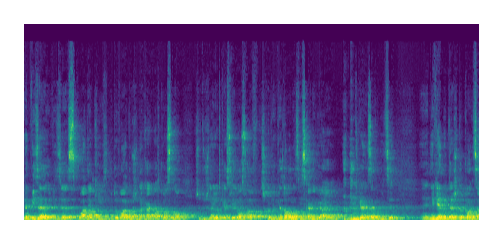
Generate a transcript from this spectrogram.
Jak widzę, widzę skład, jaki zbudowała drużyna Karpat Krosno, czy drużyna JKS Jarosław, aczkolwiek wiadomo, nazwiska nie grają, grają zawodnicy. E, Nie wiemy też do końca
